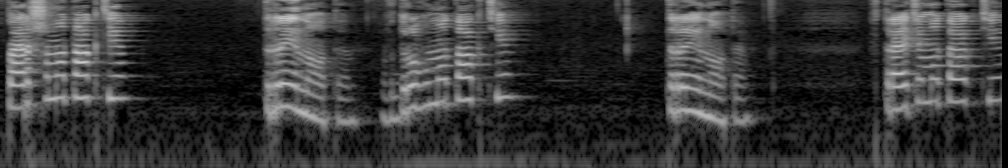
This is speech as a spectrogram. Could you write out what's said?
В першому такті три ноти. В другому такті три ноти. В третьому такті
